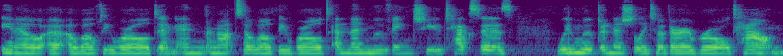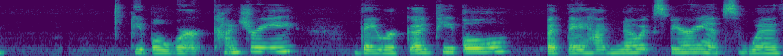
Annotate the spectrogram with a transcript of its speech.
you know, a, a wealthy world and, and a not so wealthy world, and then moving to Texas, we moved initially to a very rural town. People were country, they were good people, but they had no experience with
